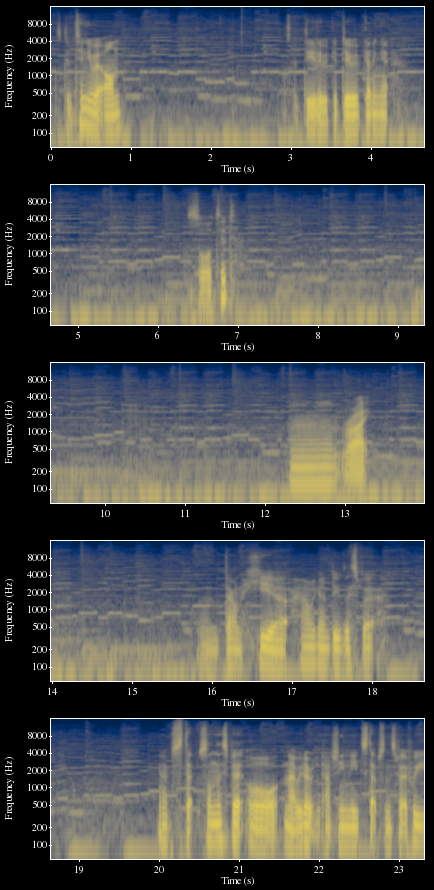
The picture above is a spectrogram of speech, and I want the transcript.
Let's continue it on. So ideally we could do with getting it sorted. Um, right. And down here, how are we going to do this bit? Have steps on this bit, or no? We don't actually need steps on this bit. If we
